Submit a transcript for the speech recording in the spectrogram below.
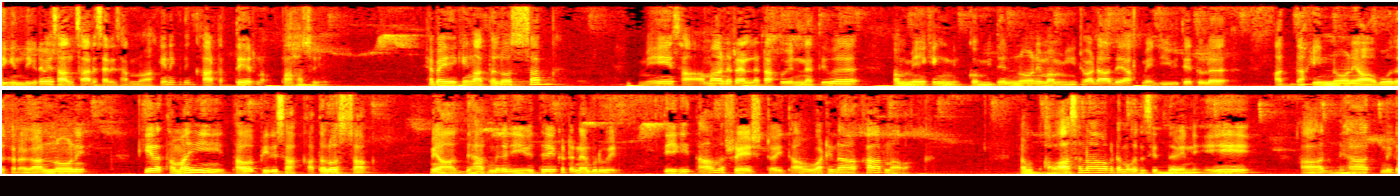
දිගින් දිගට මේ සංසාරේ සැරිසරනවා කියන එක ඉතින් කාටත් තේරෙනවා පහසුයි. හැබැයි ඒකෙන් අතලොස්සක් මේ සාමාන්‍ය රැල්ලට අහු වෙන්නේ නැතිව මම මේකෙන් කො මිදෙන්න ඕනේ මම ඊට වඩා දෙයක් මේ ජීවිතය තුළ අත්දකින්න ඕනේ අවබෝධ කරගන්න ඕනේ කියලා තමයි තව පිරිසක් අතලොස්සක් මේ ආධ්‍යාත්මික ජීවිතයකට නැඹුරු වෙන්නේ. ඒක ඊටාම ශ්‍රේෂ්ඨයි ඊටාම වටිනා කාරණාවක්. නමුත් අවාසනාවකට මොකද සිද්ධ වෙන්නේ? ඒ ආධ්‍යාත්මික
